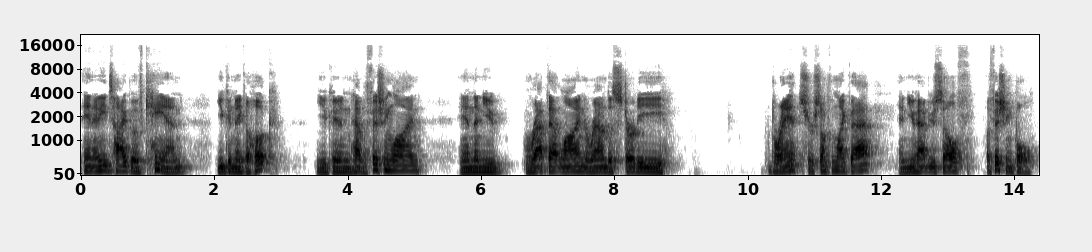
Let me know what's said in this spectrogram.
and any type of can, you can make a hook, you can have a fishing line, and then you wrap that line around a sturdy branch or something like that, and you have yourself a fishing pole.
